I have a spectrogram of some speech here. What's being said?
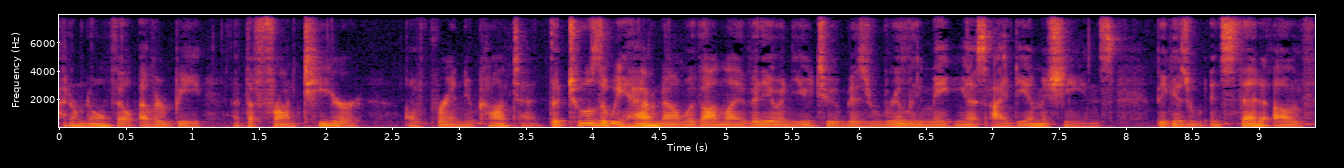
I don't know if they'll ever be at the frontier of brand new content. The tools that we have now with online video and YouTube is really making us idea machines because instead of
